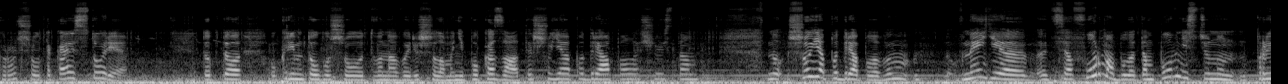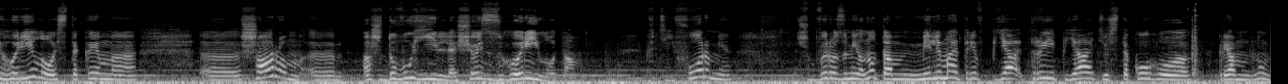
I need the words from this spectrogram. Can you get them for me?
Коротше, така історія. Тобто, окрім того, що от вона вирішила мені показати, що я подряпала щось там. Ну, що я подряпала? Ви, в неї е, ця форма була там повністю ну, пригоріло ось таким е, е, шаром е, аж до вугілля, щось згоріло там в тій формі. Щоб ви розуміли, ну там міліметрів 3-5 ось такого, прям, ну,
